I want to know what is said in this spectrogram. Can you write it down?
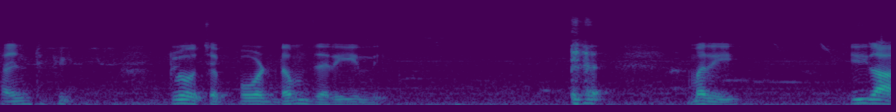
సైంటిఫిక్లో చెప్పవడం జరిగింది. మరి ఇలా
